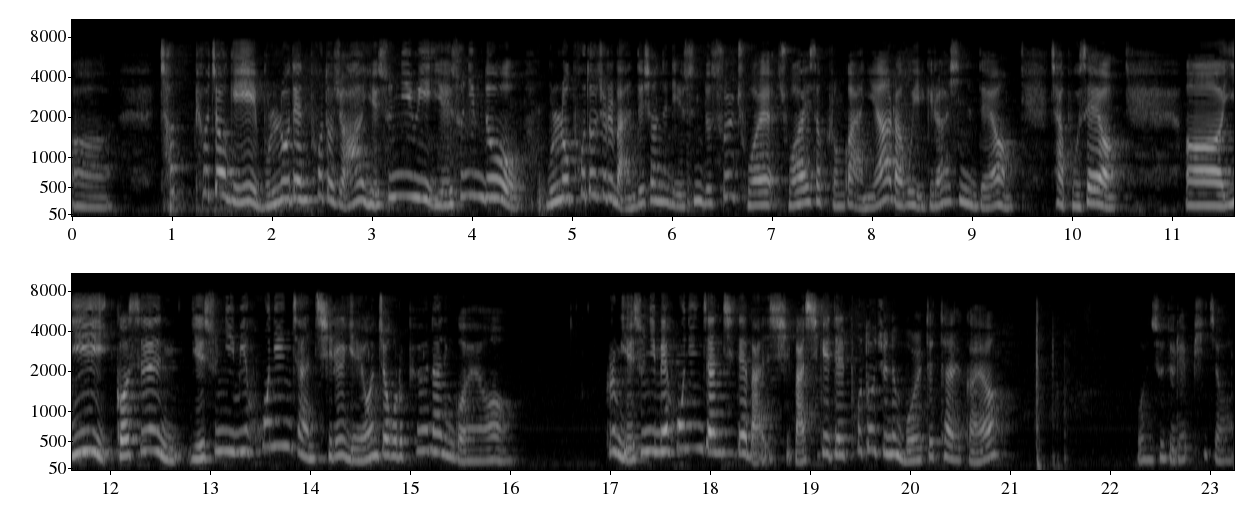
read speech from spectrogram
어, 첫 표적이 물로 된 포도주. 아, 예수님이 예수님도 물로 포도주를 만드셨는데 예수님도 술 좋아, 좋아해서 그런 거 아니야? 라고 얘기를 하시는데요. 자, 보세요. 어, 이것은 예수님이 혼인잔치를 예언적으로 표현하는 거예요. 그럼 예수님의 혼인잔치 때 마시, 마시게 될 포도주는 뭘 뜻할까요? 원수들의 피죠.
